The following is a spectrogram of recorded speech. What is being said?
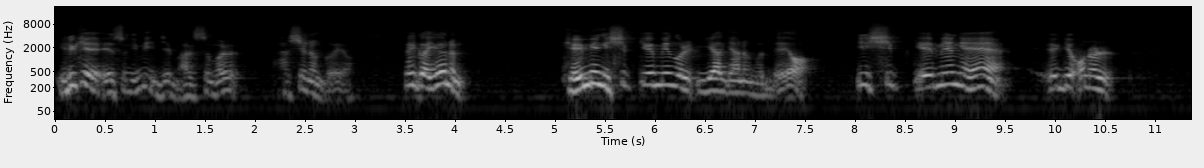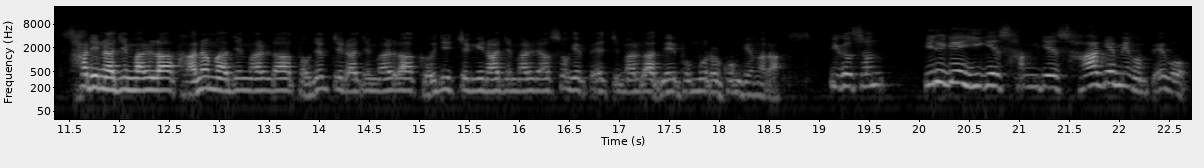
이렇게 예수님이 이제 말씀을 하시는 거예요. 그러니까 이거는 계명이 십계명을 이야기하는 건데요. 이 십계명에 여기 오늘 살인하지 말라, 간음하지 말라, 도적질하지 말라, 거짓 증인하지 말라, 속에 뺏지 말라, 내 부모를 공경하라. 이것은 1계, 2계, 3계, 4계명은 빼고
